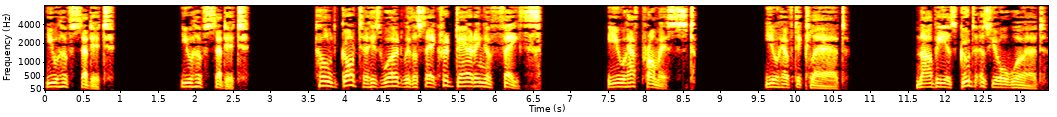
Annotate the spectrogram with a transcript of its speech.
you have said it. You have said it. Hold God to his word with a sacred daring of faith. You have promised. You have declared. Now be as good as your word.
